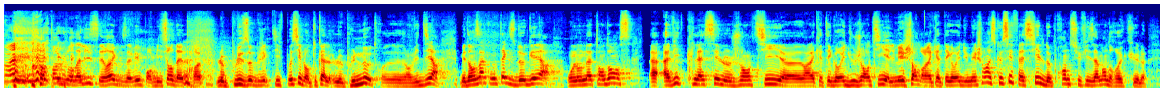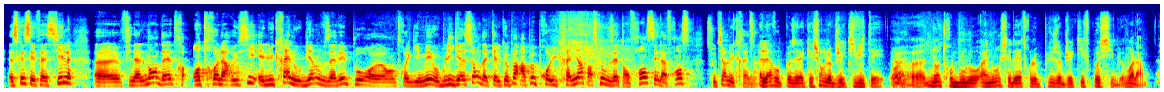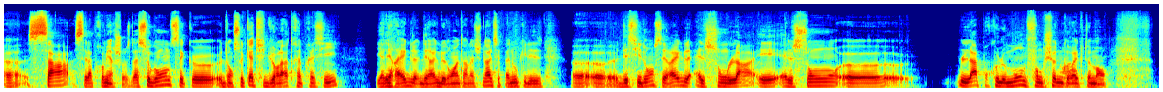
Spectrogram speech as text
en tant que journaliste, c'est vrai que vous avez pour mission d'être le plus objectif possible, en tout cas le, plus neutre, euh, j'ai envie de dire. Mais dans un contexte de guerre, où on a tendance à, vite classer le gentil euh, dans la catégorie du gentil et le méchant dans la catégorie du méchant, est-ce que c'est facile de prendre suffisamment de recul? Est-ce que c'est facile euh, finalement d'être entre la Russie et l'Ukraine, ou bien vous avez pour, euh, entre guillemets, obligation d'être quelque part un peu pro-ukrainien parce que vous êtes en France et la France soutient l'Ukraine? Là, vous posez la question de l'objectivité. Ouais. Euh, notre boulot à nous, c'est d'être le plus objectif possible. Voilà. Euh, ça, c'est la première chose. La seconde, c'est que dans ce cas de figure-là, très précis, il y a des règles, des règles de droit international. C'est pas nous qui les euh, décidons. Ces règles, elles sont là et elles sont là pour que le monde fonctionne correctement.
